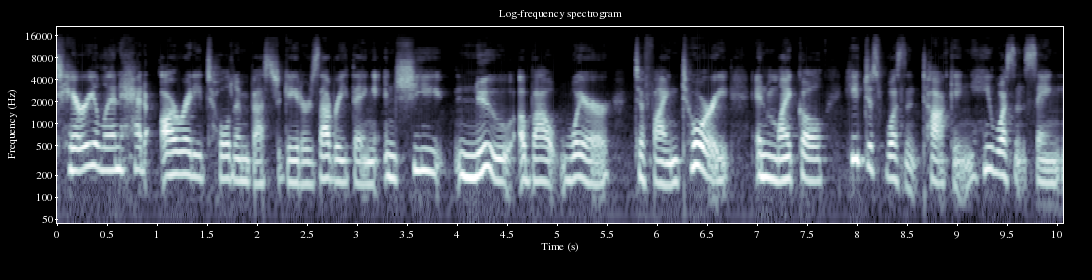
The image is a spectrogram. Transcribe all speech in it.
Terry Lynn had already told investigators everything, and she knew about where to find Tori. And Michael, he just wasn't talking, he wasn't saying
